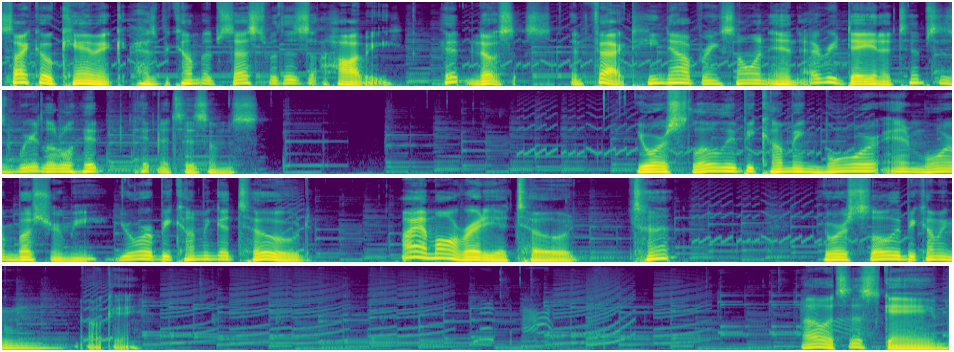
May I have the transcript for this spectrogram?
Psycho Kamek has become obsessed with his hobby, hypnosis. In fact, he now brings someone in every day and attempts his weird little hip hypnotisms. You are slowly becoming more and more mushroomy. You are becoming a toad. I am already a toad. you are slowly becoming... okay. Oh, it's this game.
